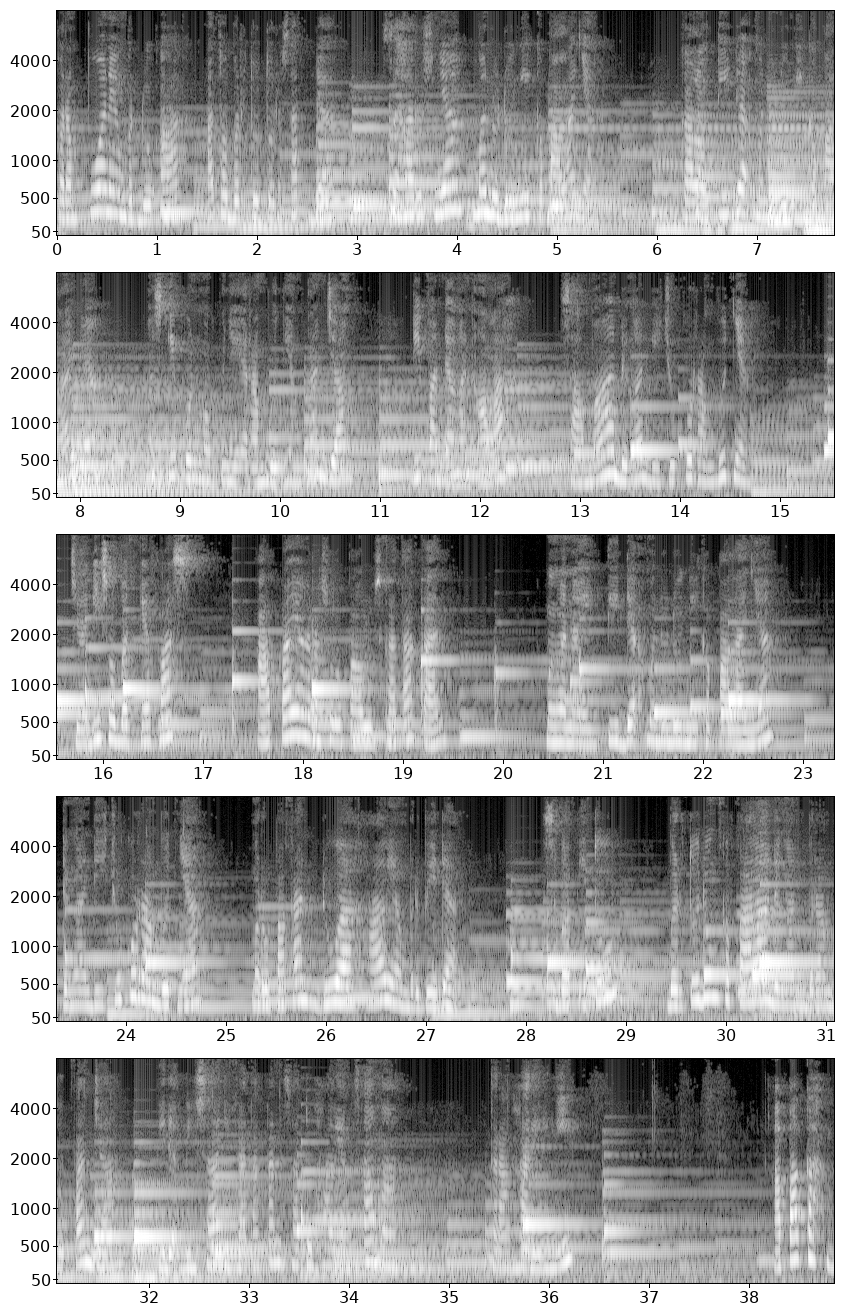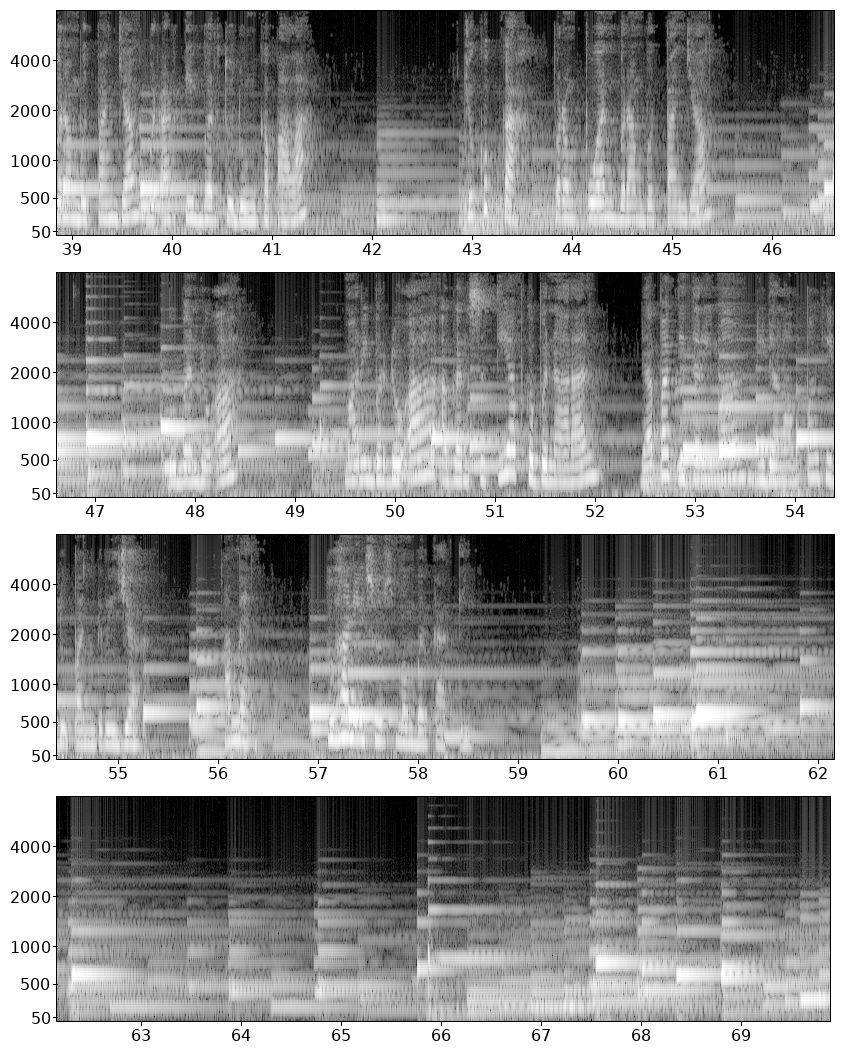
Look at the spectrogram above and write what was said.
perempuan yang berdoa atau bertutur sabda seharusnya menudungi kepalanya. Kalau tidak menudungi kepalanya, meskipun mempunyai rambut yang panjang, di pandangan Allah sama dengan dicukur rambutnya. Jadi sobat Kefas, apa yang Rasul Paulus katakan mengenai tidak menundungi kepalanya dengan dicukur rambutnya merupakan dua hal yang berbeda. Sebab itu, bertudung kepala dengan berambut panjang tidak bisa dikatakan satu hal yang sama. Terang hari ini, apakah berambut panjang berarti bertudung kepala? Cukupkah perempuan berambut panjang? Beban doa, mari berdoa agar setiap kebenaran dapat diterima di dalam penghidupan gereja. Amin. Tuhan Yesus memberkati.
